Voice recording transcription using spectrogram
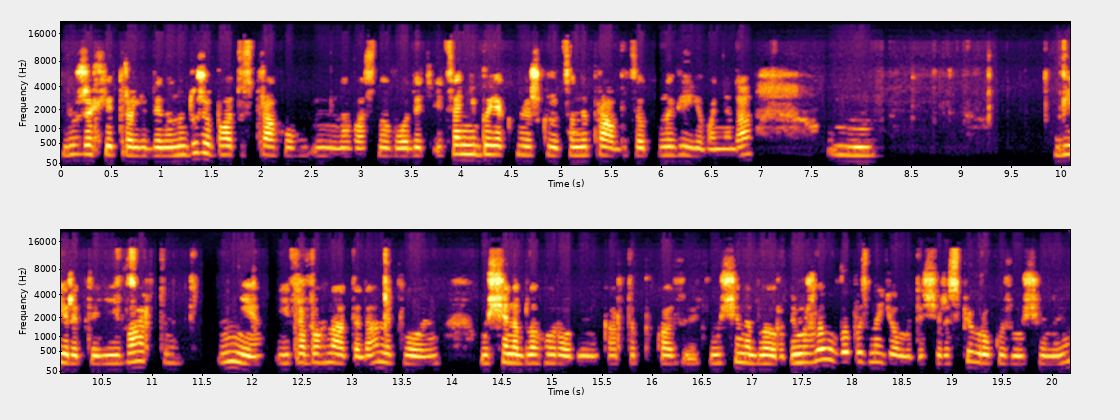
Дуже хитра людина, ну дуже багато страху на вас наводить. І це ніби, як ну, я ж кажу, це неправда, це от навіювання, да? Вірити їй варто? Ні, її треба гнати, да, метлою. Мужчина благородний, карти показують. Мужчина благородний. Можливо, ви познайомитесь через півроку з мужчиною,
